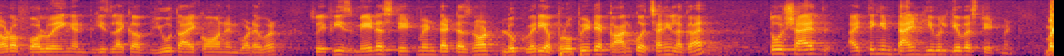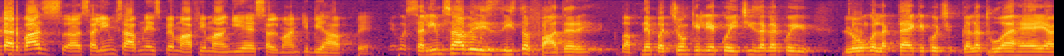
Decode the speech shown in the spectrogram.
lot of following and he's like a youth icon and whatever so if he's made a statement that does not look very appropriate या कान को अच्छा नहीं लगा है तो शायद I think in time he will give a statement. But Arbaaz uh, Salim साहब ने इस पे माफ़ी मांगी है सलमान के बिहाफ पे देखो, सलीम साहब इज़ इज़ द फादर अपने बच्चों के लिए कोई चीज़ अगर कोई लोगों को लगता है कि कुछ गलत हुआ है या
